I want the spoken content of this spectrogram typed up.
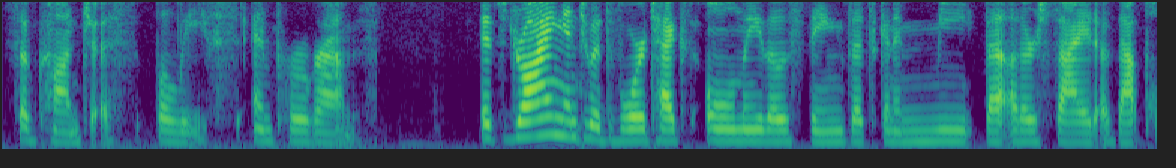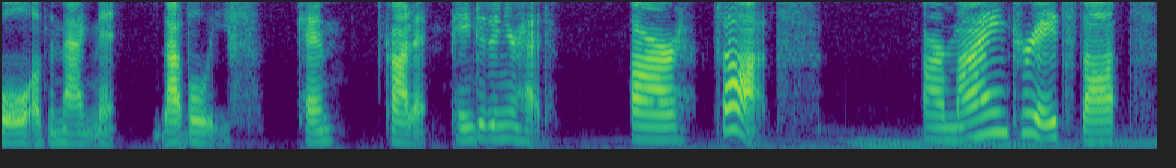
subconscious beliefs and programs. It's drawing into its vortex only those things that's going to meet the other side of that pole of the magnet, that belief. Okay, got it. Paint it in your head. Our thoughts. Our mind creates thoughts.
